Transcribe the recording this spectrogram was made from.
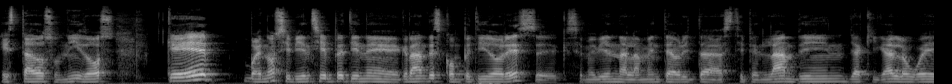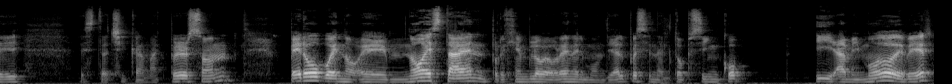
Estados Unidos que bueno, si bien siempre tiene grandes competidores, eh, que se me vienen a la mente ahorita Stephen Landing, Jackie Galloway, esta chica McPherson, pero bueno, eh, no está en, por ejemplo, ahora en el Mundial, pues en el top 5 y a mi modo de ver,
